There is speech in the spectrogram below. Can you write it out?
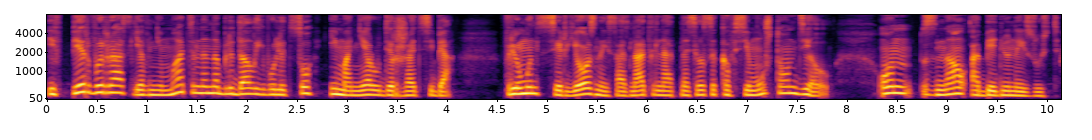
и в первый раз я внимательно наблюдала его лицо и манеру держать себя. Фрюманс серьезно и сознательно относился ко всему, что он делал. Он знал обедню наизусть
